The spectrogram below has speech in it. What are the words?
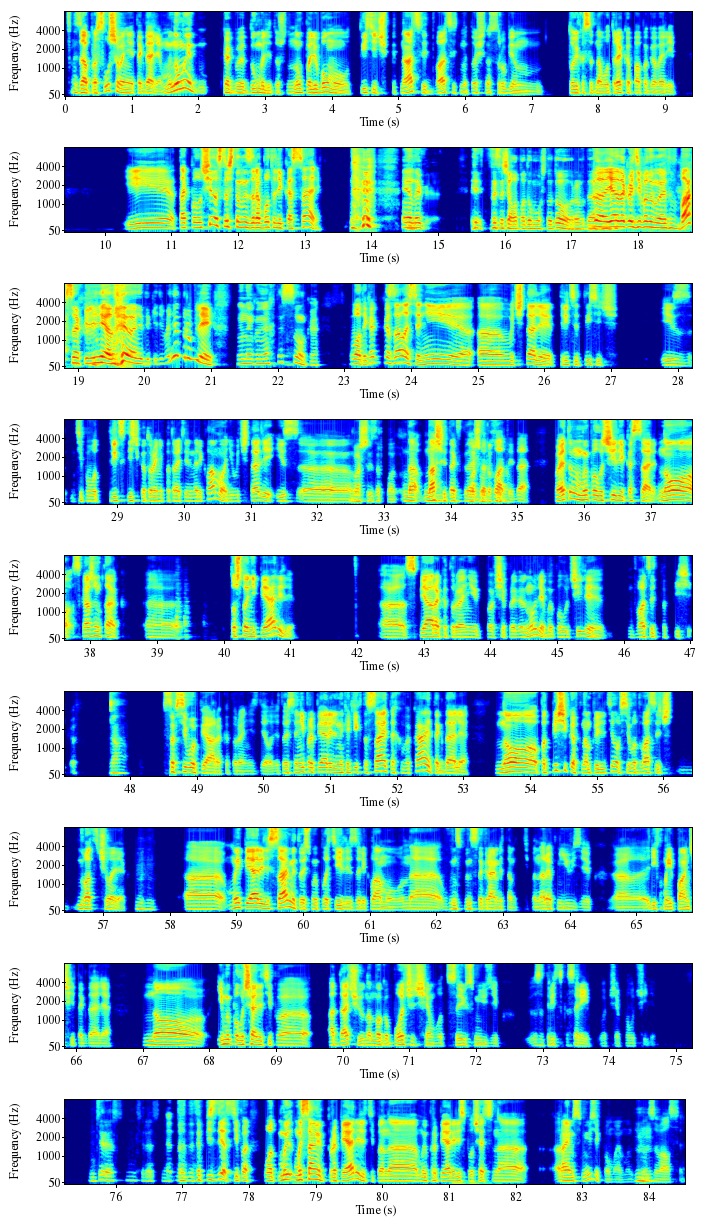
за прослушивание и так далее. Мы, ну, мы как бы думали то, что, ну, по-любому, тысяч 15-20 мы точно срубим только с одного трека «Папа говорит». И так получилось, то, что мы заработали косарь. Я так- Ты сначала подумал, что долларов, да? Да, я такой, типа, думаю, это в баксах или нет? Они такие, типа, нет рублей. Я такой, ах ты, сука. Вот, и как оказалось, они э, вычитали 30 тысяч из, типа, вот 30 тысяч, которые они потратили на рекламу, они вычитали из э, Вашей зарплаты. на, нашей, так сказать, Вашего зарплаты, да. Поэтому мы получили косарь. Но, скажем так, э, то, что они пиарили, э, с пиара, который они вообще провернули, мы получили 20 подписчиков А, со всего пиара, который они сделали. То есть они пропиарили на каких-то сайтах, ВК и так далее, но подписчиков к нам прилетело всего 20, ш- 20 человек. А, мы пиарили сами, то есть мы платили за рекламу на, в, в Инстаграме, там, типа на Rap Music, а, рифмы и панчи и так далее. Но и мы получали, типа, отдачу намного больше, чем вот Союз Music за 30 косарей вообще получили. Интересно, интересно. Это, это пиздец, типа, вот мы, мы сами пропиарили, типа, на, мы пропиарились, получается, на Rhymes Music, по-моему, он Мгм. назывался.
